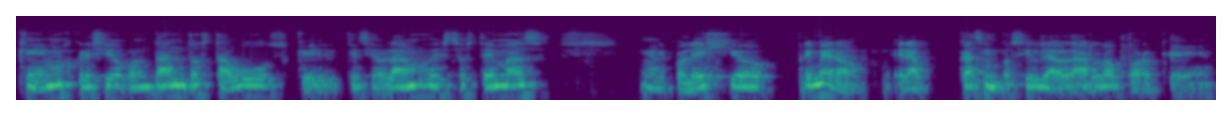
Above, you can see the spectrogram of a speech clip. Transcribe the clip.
que hemos crecido con tantos tabús, que, que si hablábamos de estos temas en el colegio, primero, era casi imposible hablarlo porque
